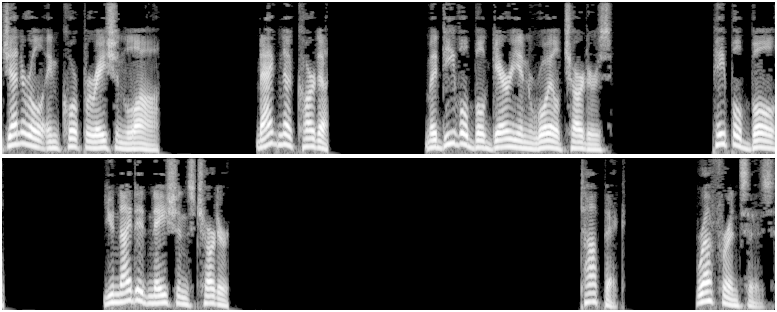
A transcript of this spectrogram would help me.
General Incorporation Law. Magna Carta. Medieval Bulgarian Royal Charters. Papal Bull United Nations Charter. References.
